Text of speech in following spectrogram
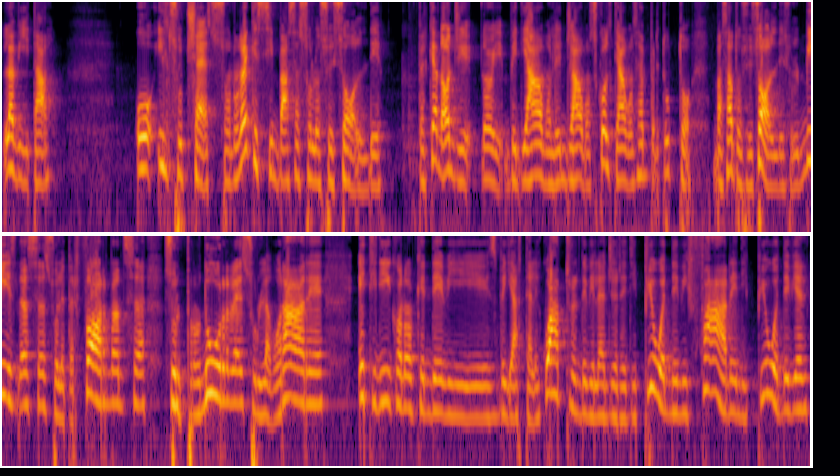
la vita o il successo non è che si basa solo sui soldi, perché ad oggi noi vediamo, leggiamo, ascoltiamo sempre tutto basato sui soldi, sul business, sulle performance, sul produrre, sul lavorare e ti dicono che devi svegliarti alle 4 e devi leggere di più e devi fare di più e devi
